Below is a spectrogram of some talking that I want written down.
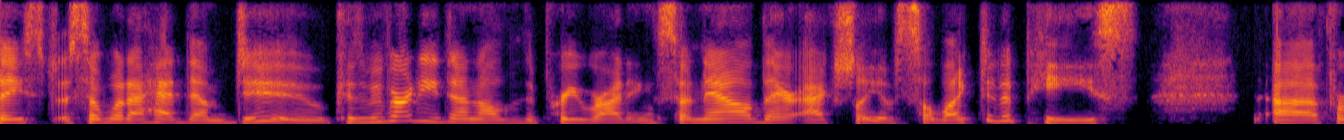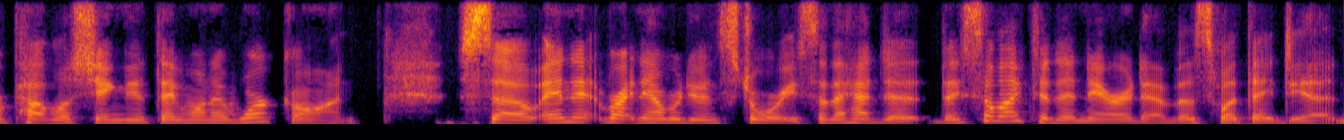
they st- so what I had them do because we've already done all of the pre-writing, so now they're actually have selected a piece uh, for publishing that they want to work on. So and it, right now we're doing stories, so they had to they selected a narrative. That's what they did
